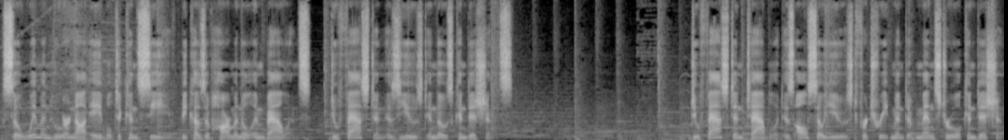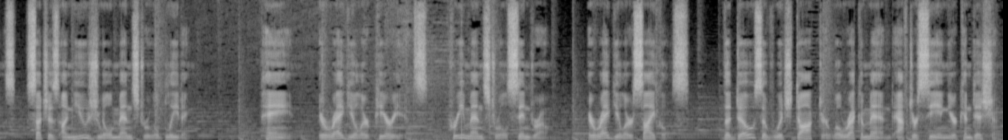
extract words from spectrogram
So women who are not able to conceive because of hormonal imbalance, Duphaston is used in those conditions. Duphaston tablet is also used for treatment of menstrual conditions, such as unusual menstrual bleeding, pain, irregular periods, premenstrual syndrome, irregular cycles, the dose of which doctor will recommend after seeing your condition.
